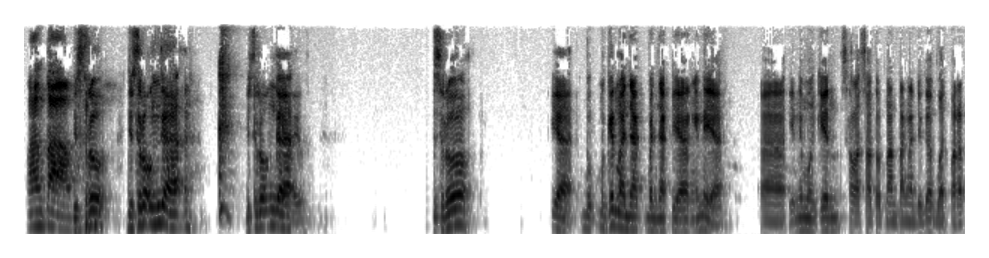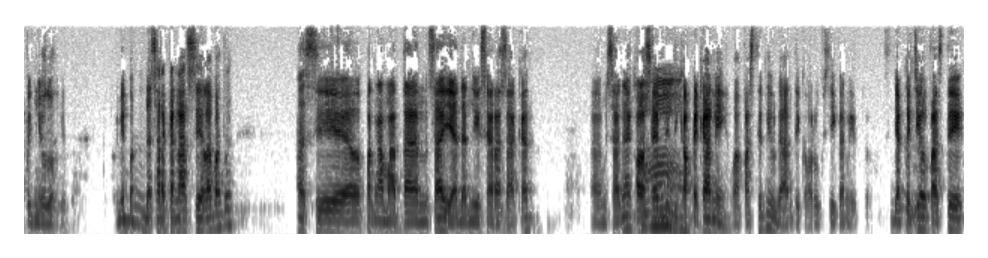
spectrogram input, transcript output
Mantap. Justru justru enggak. Justru enggak. Justru ya bu- mungkin banyak banyak yang ini ya. eh, ini mungkin salah satu tantangan juga buat para penyuluh gitu. Ini Hmm. berdasarkan hasil apa tuh? Hasil pengamatan saya dan juga saya rasakan. Eh, misalnya kalau saya di, di. KPK nih, wah pasti ini udah anti korupsi kan gitu. Sejak Hmm. kecil pasti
